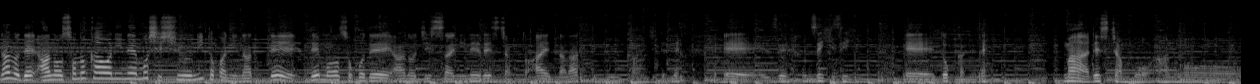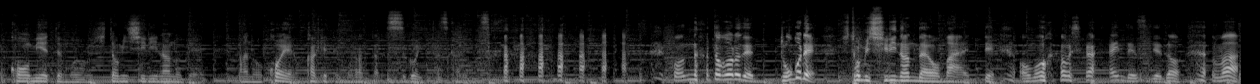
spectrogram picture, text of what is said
なのであのその代わりねもし週2とかになってでもそこであの実際にねレスちゃんと会えたらっていう感じでね、えー、ぜぜひぜひ、えー、どっかでねまあレスちゃんも、あのー、こう見えても人見知りなのであの声をかけてもらったらすごい助かります。こんなところでどこで人見知りなんだよお前って思うかもしれないんですけどま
